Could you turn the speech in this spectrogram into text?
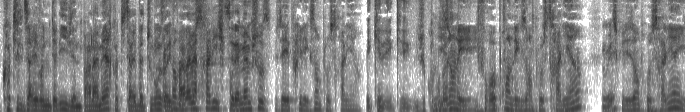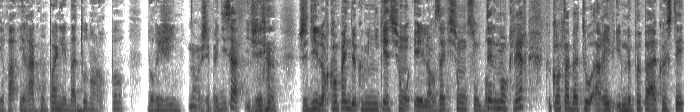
quand ils arrivent en Italie, ils viennent par la mer. Quand ils arrivent à Toulon, ils arrivent par la mer. C'est la même chose. Vous avez pris l'exemple australien. Et je en disant, il faut reprendre l'exemple australien, parce que les exemples australiens, ils, ils, raccompagnent les bateaux dans leur port d'origine. Non, j'ai pas dit ça. J'ai dit leur campagne de communication et leurs actions sont tellement claires que quand un bateau arrive, il ne peut pas accoster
